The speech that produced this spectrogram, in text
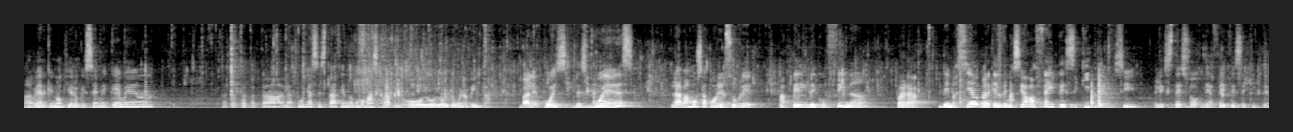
a ver, que no quiero que se me quemen. Ta, ta, ta, ta, ta. La tuya se está haciendo como más rápido. ¡Uy, uy, uy! ¡Qué buena pinta! Vale, pues después la vamos a poner sobre papel de cocina para, demasiado, para que el demasiado aceite se quite, ¿sí? El exceso de aceite se quite.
